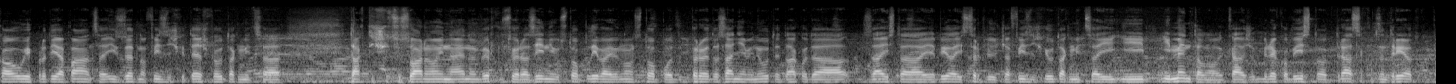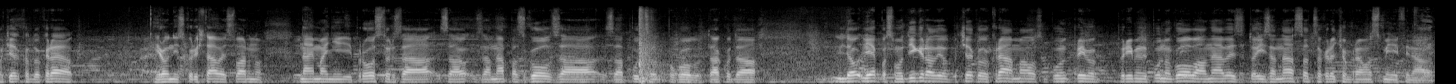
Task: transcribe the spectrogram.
Kao uvijek protiv Japanaca, izuzetno fizički teška utakmica. Taktički su stvarno oni na jednoj vrhunskoj razini, uz to plivaju non stop od prve do zadnje minute, tako da zaista je bila iscrpljujuća fizička utakmica i, i, mentalno, kažem, rekao bi isto, treba se koncentrirati od početka do kraja, jer oni iskorištavaju stvarno najmanji prostor za, za, za napas gol, za, za po golu. Tako da lijepo smo odigrali od početka do kraja, malo smo primili puno golova, ali nema veze, to je iza nas, sad se okrećemo prema osmini finala.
